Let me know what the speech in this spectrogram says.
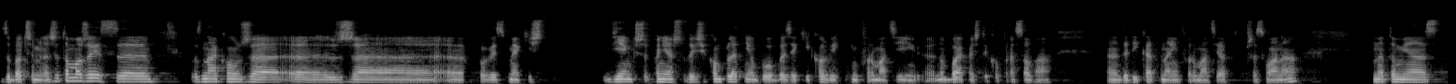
zobaczymy. Znaczy to może jest e, oznaką, że, e, że powiedzmy jakiś większy, ponieważ tutaj się kompletnie było bez jakiejkolwiek informacji, no była jakaś tylko prasowa, delikatna informacja przesłana. Natomiast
